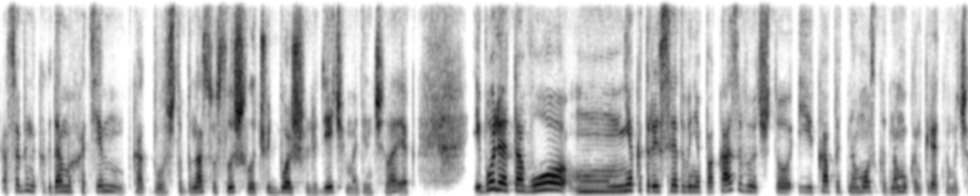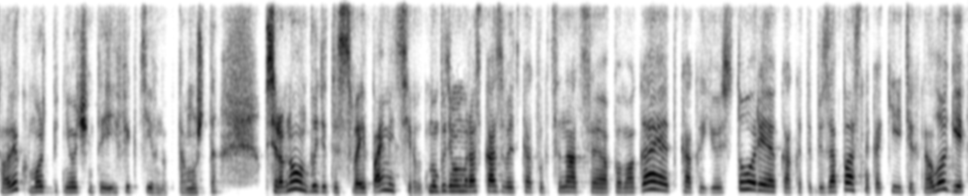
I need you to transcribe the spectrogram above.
Особенно, когда мы хотим, как бы, чтобы нас услышало чуть больше людей, чем один человек. И более того, некоторые исследования показывают, что и капать на мозг одному конкретному человеку может быть не очень-то и эффективно, потому что все равно он будет из своей памяти. Вот мы будем ему рассказывать, как вакцинация помогает, как ее история, как это безопасно, какие технологии,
